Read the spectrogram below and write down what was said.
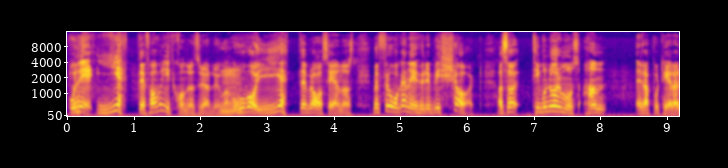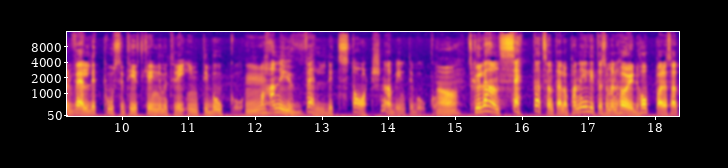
Hon är jättefavorit Konrads Rödluva Mm. och hon var jättebra senast. Men frågan är hur det blir kört. Alltså Timo Nurmos, han rapporterar väldigt positivt kring nummer tre Intiboko. Och han är ju väldigt startsnabb Intiboko. Mm. Ja. Skulle han sätta ett sånt där lopp, han är lite som en höjdhoppare så att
